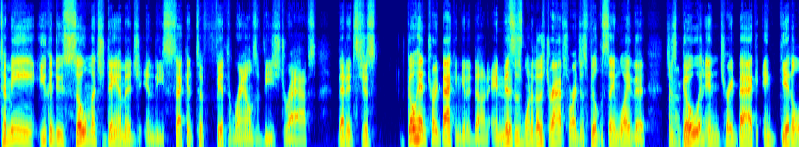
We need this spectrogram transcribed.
to me, you can do so much damage in the second to fifth rounds of these drafts that it's just go ahead and trade back and get it done. And this It's- is one of those drafts where I just feel the same way that just know. go and trade back and get a,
